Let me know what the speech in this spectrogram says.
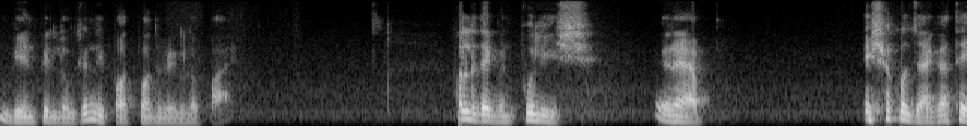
বিএনপির লোকজন এই পদ পদবিগুলো পায়। ফলে দেখবেন পুলিশ, র্যাব এ সকল জায়গাতে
